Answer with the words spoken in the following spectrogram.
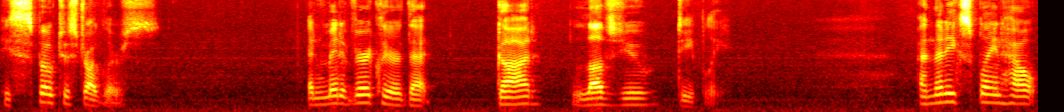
he spoke to strugglers and made it very clear that God loves you deeply. And then he explained how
